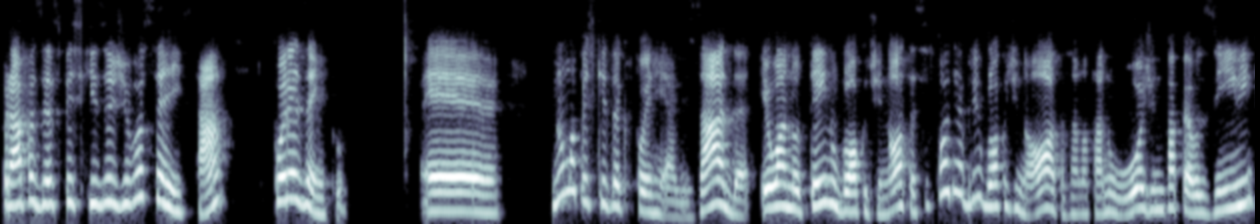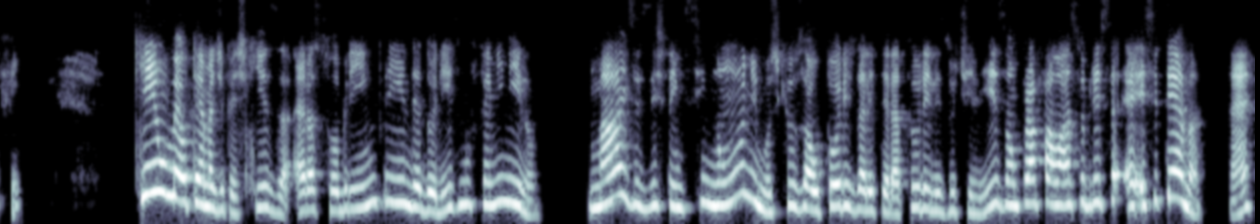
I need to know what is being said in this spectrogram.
para fazer as pesquisas de vocês, tá? Por exemplo, é, numa pesquisa que foi realizada, eu anotei no bloco de notas, vocês podem abrir o bloco de notas, anotar no hoje, no papelzinho, enfim. Que o meu tema de pesquisa era sobre empreendedorismo feminino. Mas existem sinônimos que os autores da literatura eles utilizam para falar sobre esse, esse tema, né?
